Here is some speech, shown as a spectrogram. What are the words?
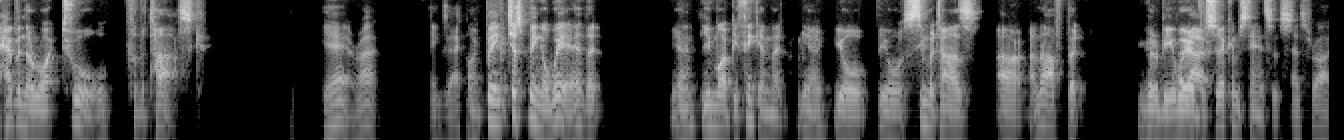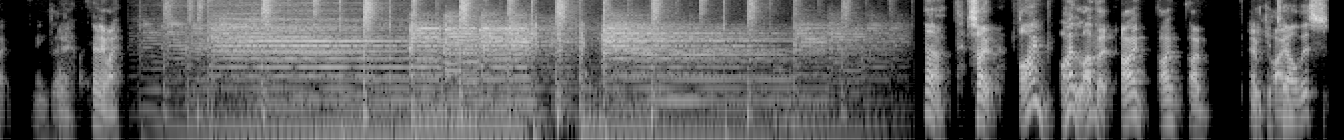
having the right tool for the task. Yeah. Right. Exactly. Like being just being aware that you know you might be thinking that you know your your scimitars are enough, but you've got to be aware of the circumstances. That's right. Yeah. Exactly. Anyway. Yeah. So I I love it. I I I You can I- tell this.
